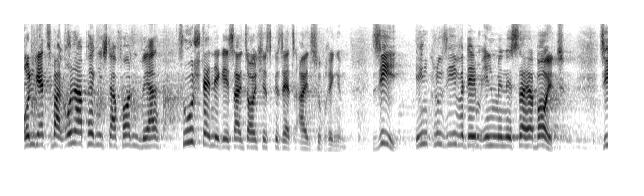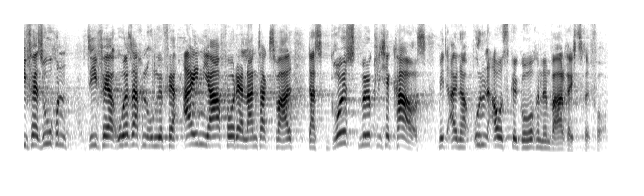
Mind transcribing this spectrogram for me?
Und jetzt einmal unabhängig davon, wer zuständig ist, ein solches Gesetz einzubringen. Sie, inklusive dem Innenminister Herr Beuth, Sie, versuchen, Sie verursachen ungefähr ein Jahr vor der Landtagswahl das größtmögliche Chaos mit einer unausgegorenen Wahlrechtsreform.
